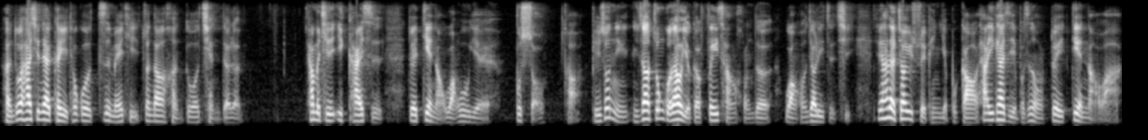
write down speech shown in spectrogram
很多他现在可以透过自媒体赚到很多钱的人，他们其实一开始对电脑网络也不熟。好，比如说你你知道中国它会有个非常红的网红叫李子柒，其实他的教育水平也不高，他一开始也不是那种对电脑啊，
